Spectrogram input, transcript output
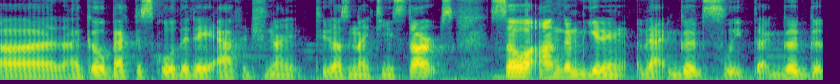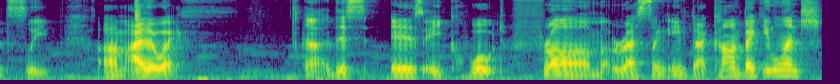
Uh, I go back to school the day after 2019 starts, so I'm gonna be getting that good sleep, that good good sleep. Um, either way, uh, this is a quote from WrestlingInc.com. Becky Lynch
